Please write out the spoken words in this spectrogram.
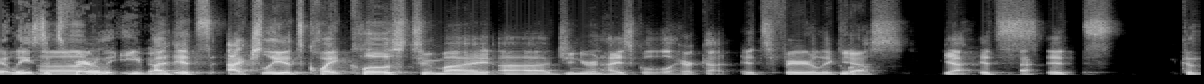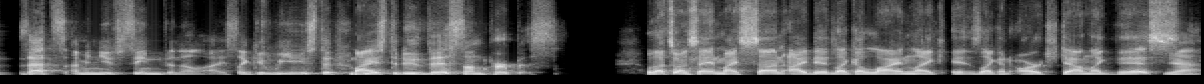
at least it's Um, fairly even. It's actually it's quite close to my uh, junior in high school haircut. It's fairly close. Yeah, it's Yeah. it's because that's. I mean, you've seen Vanilla Ice. Like we used to My- we used to do this on purpose. well, that's what I'm saying. My son, I did like a line like it's like an arch down like this. Yeah.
